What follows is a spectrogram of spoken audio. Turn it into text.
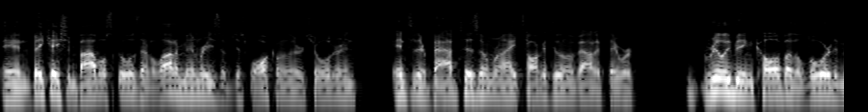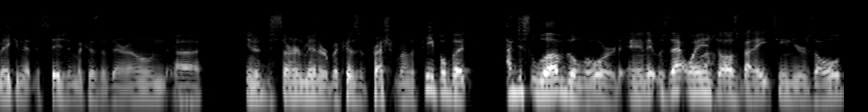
and vacation Bible schools. I have a lot of memories of just walking with their children into their baptism, right? Talking to them about if they were really being called by the Lord and making that decision because of their own, uh, you know, discernment or because of pressure from other people. But I just love the Lord, and it was that way wow. until I was about 18 years old.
